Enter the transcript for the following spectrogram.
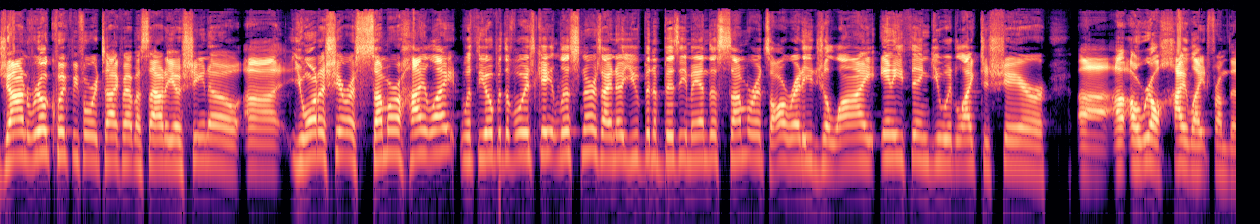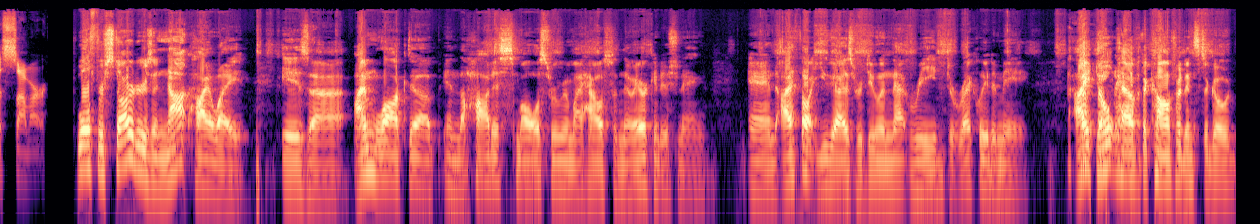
John, real quick before we talk about Masato Yoshino, uh, you want to share a summer highlight with the Open the Voice Gate listeners? I know you've been a busy man this summer. It's already July. Anything you would like to share, uh, a, a real highlight from this summer? Well, for starters, a not highlight is uh, I'm locked up in the hottest, smallest room in my house with no air conditioning, and I thought you guys were doing that read directly to me. I don't have the confidence to go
